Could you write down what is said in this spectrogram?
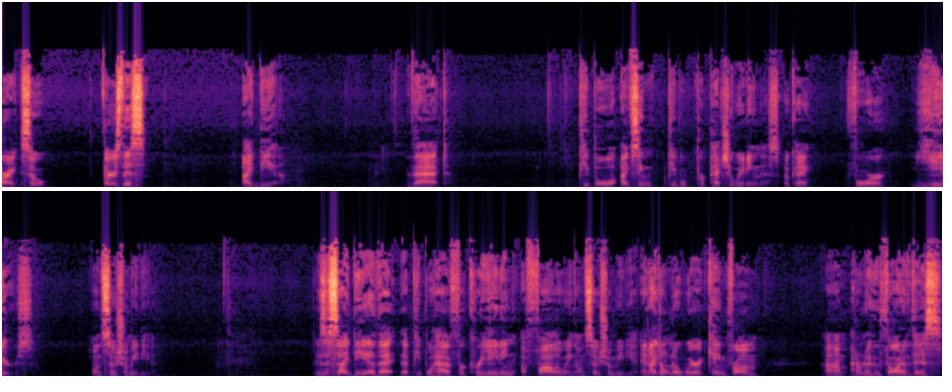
All right, so there's this idea that people, I've seen people perpetuating this, okay, for years on social media. Is this idea that, that people have for creating a following on social media. And I don't know where it came from. Um, I don't know who thought of this.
